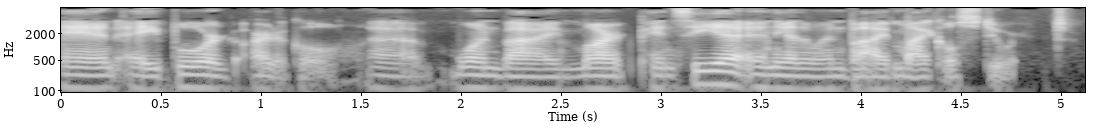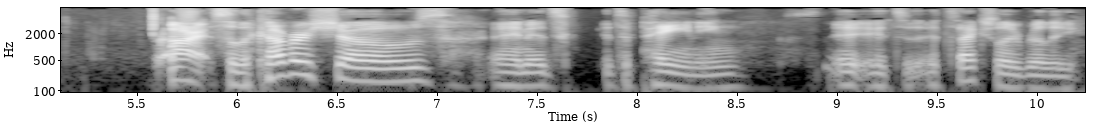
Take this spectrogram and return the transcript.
and a Borg article, uh, one by Mark Paniccia and the other one by Michael Stewart. All right, so the cover shows, and it's it's a painting. It, it's it's actually a really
